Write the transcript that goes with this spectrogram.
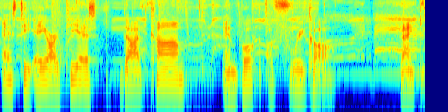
S-T-A-R-T-S.com, and book a free call. Thank you.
